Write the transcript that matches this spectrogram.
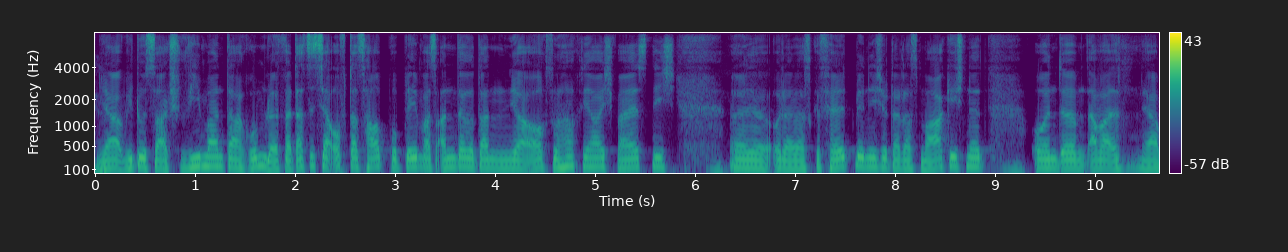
ja. wie du sagst, wie man da rumläuft. Weil das ist ja oft das Hauptproblem, was andere dann ja auch so, ach ja, ich weiß nicht, äh, oder das gefällt mir nicht oder das mag ich nicht. Und ähm, aber ja,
